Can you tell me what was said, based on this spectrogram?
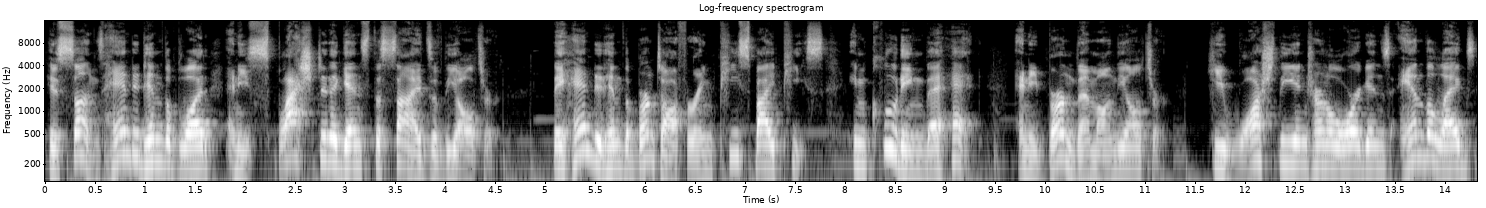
His sons handed him the blood, and he splashed it against the sides of the altar. They handed him the burnt offering piece by piece, including the head, and he burned them on the altar. He washed the internal organs and the legs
